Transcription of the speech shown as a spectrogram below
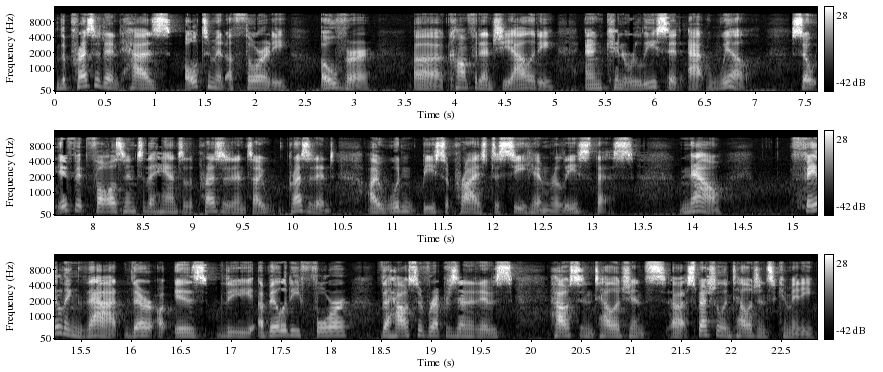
the president has ultimate authority over uh, confidentiality and can release it at will. So if it falls into the hands of the president, I, president, I wouldn't be surprised to see him release this. Now, failing that, there is the ability for the House of Representatives, House Intelligence, uh, Special Intelligence Committee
